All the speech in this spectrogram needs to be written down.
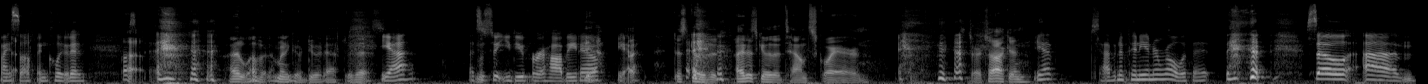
myself included. Uh, I love it. I'm going to go do it after this. Yeah? That's just what you do for a hobby now? Yeah. yeah. just go to the, I just go to the town square and start talking. Yep. Just have an opinion and roll with it. so, um,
